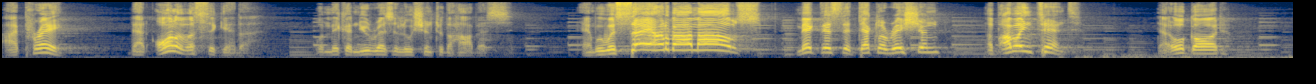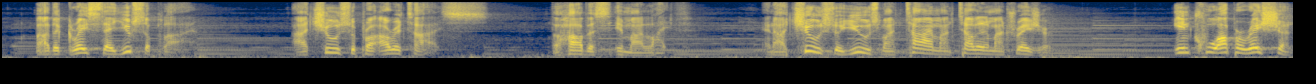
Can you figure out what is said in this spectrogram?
I pray that all of us together will make a new resolution to the harvest. And we will say out of our mouths, make this the declaration of our intent that, oh God, by the grace that you supply, I choose to prioritize the harvest in my life. And I choose to use my time, my talent, and my treasure in cooperation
